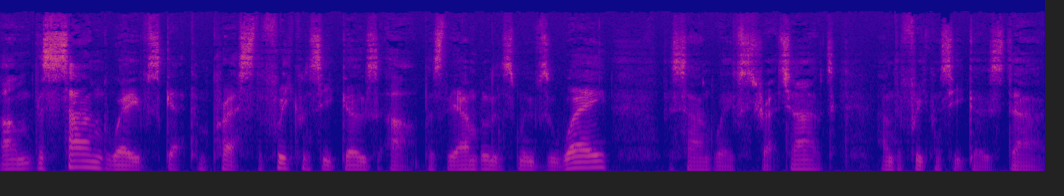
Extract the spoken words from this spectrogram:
um, the sound waves get compressed. The frequency goes up. As the ambulance moves away, the sound waves stretch out and the frequency goes down.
